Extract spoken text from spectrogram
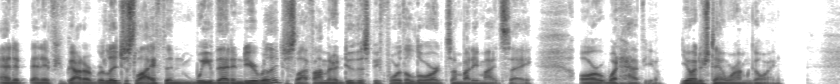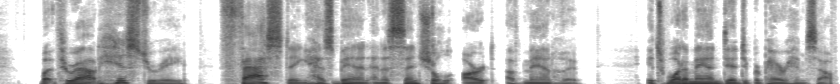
And if, and if you've got a religious life, then weave that into your religious life. I'm going to do this before the Lord, somebody might say, or what have you. You understand where I'm going. But throughout history, fasting has been an essential art of manhood. It's what a man did to prepare himself.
